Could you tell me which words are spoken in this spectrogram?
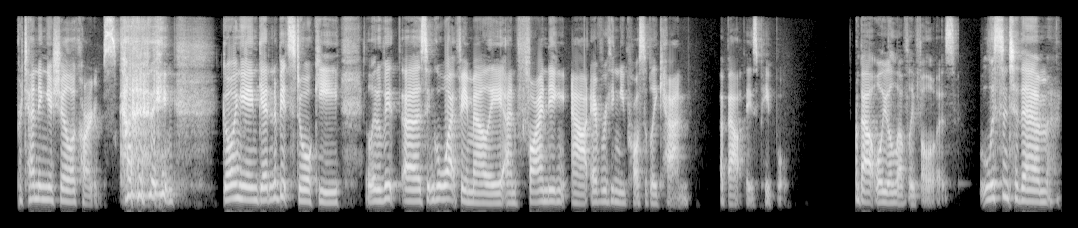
pretending you're Sherlock Holmes kind of thing, going in, getting a bit stalky, a little bit uh, single white female and finding out everything you possibly can about these people, about all your lovely followers. Listen to them,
